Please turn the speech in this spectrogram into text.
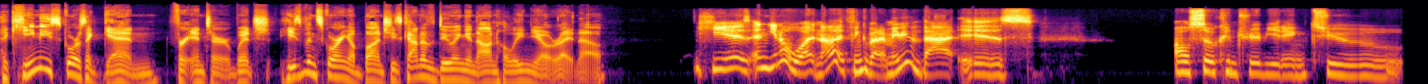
Hakimi scores again for Inter, which he's been scoring a bunch. He's kind of doing an Angelino right now. He is. And you know what? Now that I think about it, maybe that is also contributing to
